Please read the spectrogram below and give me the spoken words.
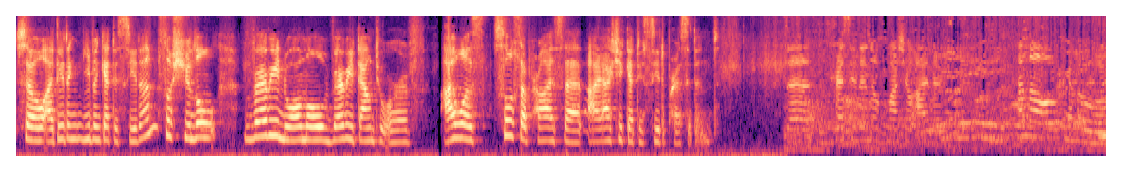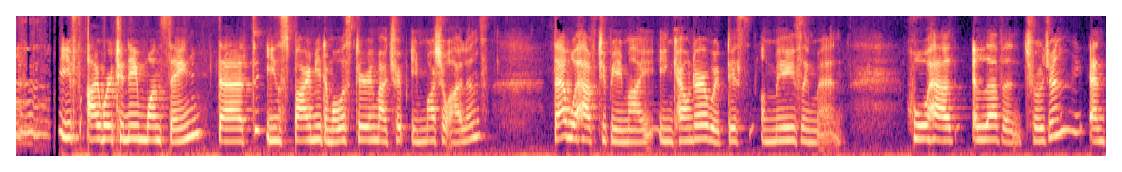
So I didn't even get to see them. So she looked very normal, very down to earth. I was so surprised that I actually get to see the president. The president of Marshall Islands. Hello. Hello. if I were to name one thing that inspired me the most during my trip in Marshall Islands, that would have to be my encounter with this amazing man who had 11 children and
